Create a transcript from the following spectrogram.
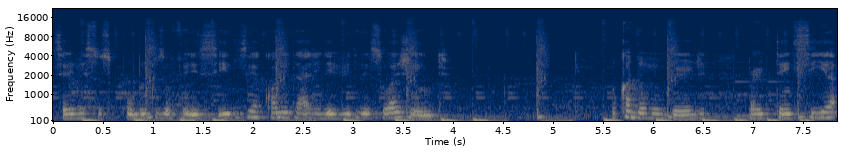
serviços públicos oferecidos e a qualidade de vida de sua gente. Lucador Rio Verde pertencia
